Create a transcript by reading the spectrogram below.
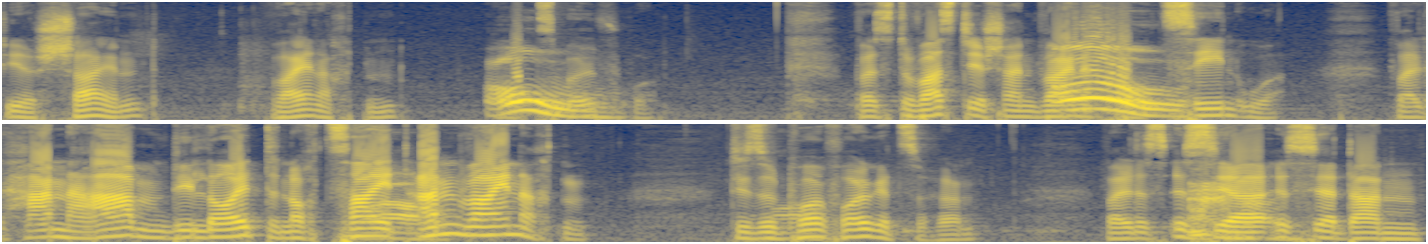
die erscheint Weihnachten Oh! 12 Uhr. Weißt du was? Die erscheint Weihnachten Oh. um 10 Uhr. Weil dann haben die Leute noch Zeit Wow. an Weihnachten, diese Po- Folge zu hören. Weil das ist ja, ist ja dann.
